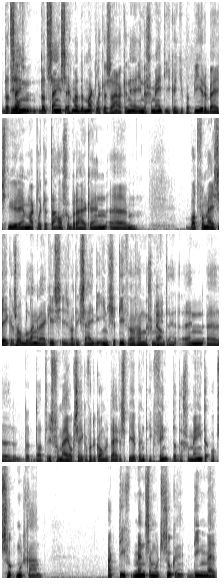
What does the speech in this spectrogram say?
dat, zijn, dat zijn zeg maar de makkelijke zaken. Hè? In de gemeente je kunt je papieren bijsturen en makkelijke taal gebruiken. En, ehm, wat voor mij zeker zo belangrijk is, is wat ik zei, die initiatieven van de gemeente. En uh, dat is voor mij ook zeker voor de komende tijd een speerpunt. Ik vind dat de gemeente op zoek moet gaan, actief mensen moet zoeken die met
